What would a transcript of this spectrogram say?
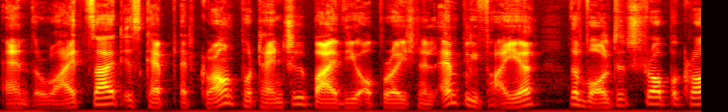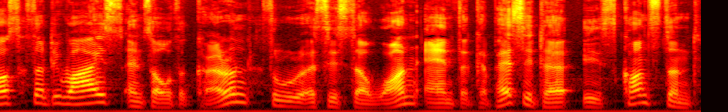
and the right side is kept at ground potential by the operational amplifier, the voltage drop across the device and so the current through resistor 1 and the capacitor is constant.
